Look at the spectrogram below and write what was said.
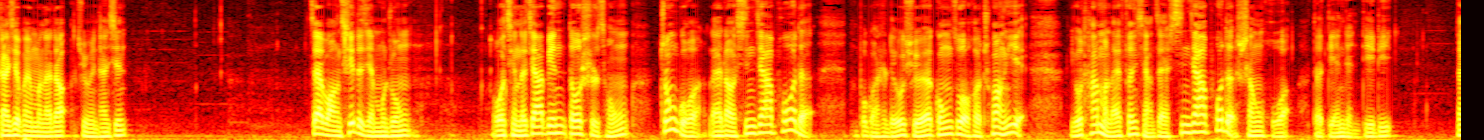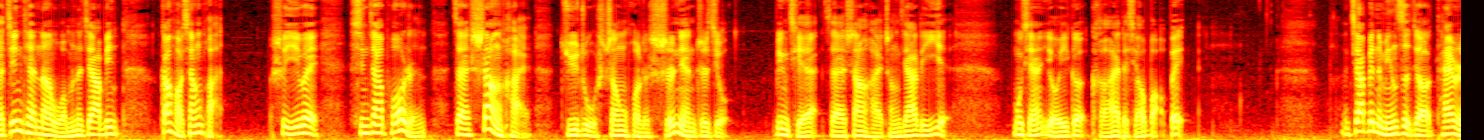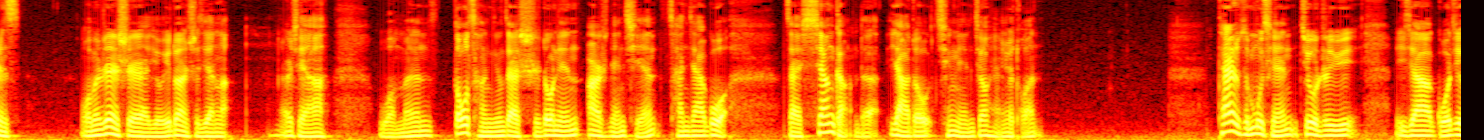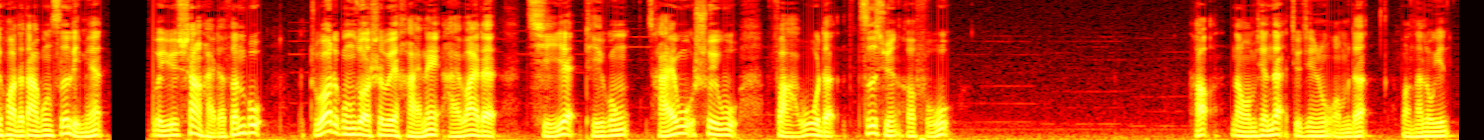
感谢朋友们来到聚美谈心。在往期的节目中，我请的嘉宾都是从中国来到新加坡的，不管是留学、工作和创业，由他们来分享在新加坡的生活的点点滴滴。那今天呢，我们的嘉宾刚好相反，是一位新加坡人，在上海居住生活了十年之久，并且在上海成家立业，目前有一个可爱的小宝贝。嘉宾的名字叫 Terence。我们认识有一段时间了，而且啊，我们都曾经在十多年、二十年前参加过在香港的亚洲青年交响乐团。Terence 目前就职于一家国际化的大公司里面，位于上海的分部，主要的工作是为海内海外的企业提供财务、税务、法务的咨询和服务。好，那我们现在就进入我们的访谈录音。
